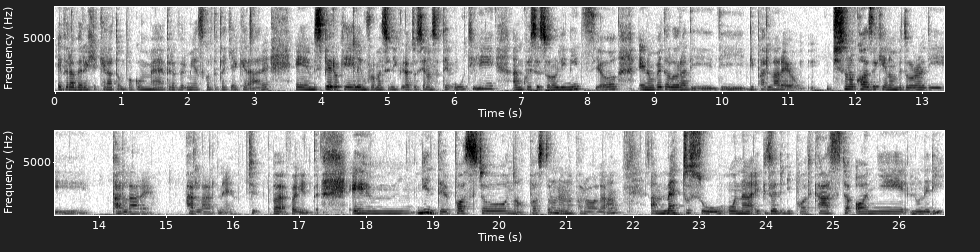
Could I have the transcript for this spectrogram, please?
e per aver chiacchierato un po' con me, per avermi ascoltato chiacchierare e spero che le informazioni che vi ho dato siano state utili, um, questo è solo l'inizio e non vedo l'ora di, di, di parlare, ci sono cose che non vedo l'ora di parlare parlarne. Vabbè, fa niente. E, um, niente, posto, no, posto non è una parola metto su un episodio di podcast ogni lunedì,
